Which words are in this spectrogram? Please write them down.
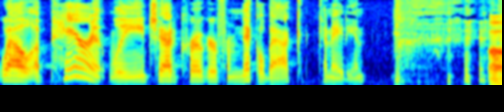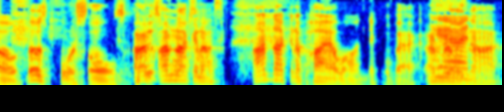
Well, apparently, Chad Kroeger from Nickelback, Canadian. Oh, those poor souls. I'm, I'm not gonna. souls. I'm not gonna pile on Nickelback. I'm really not.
